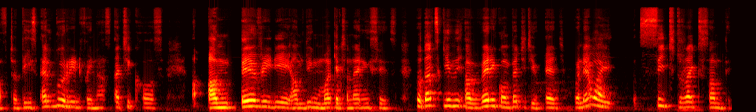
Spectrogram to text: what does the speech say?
after this i'll go read finance articles. Um every day i'm doing market analysis. So that's giving me a very competitive edge. Whenever i sit to write something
